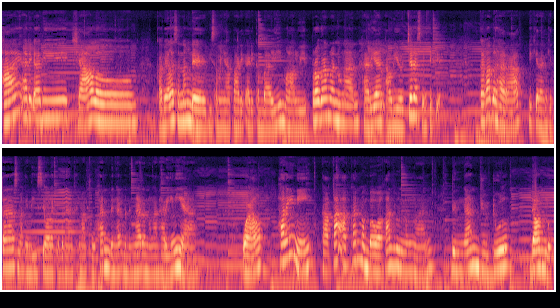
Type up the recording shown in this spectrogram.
Hai adik-adik, Shalom. Kak Bella senang deh bisa menyapa adik-adik kembali melalui program renungan harian audio cerdas berpikir. Kakak berharap pikiran kita semakin diisi oleh kebenaran firman Tuhan dengan mendengar renungan hari ini ya. Well, hari ini kakak akan membawakan renungan dengan judul Download.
